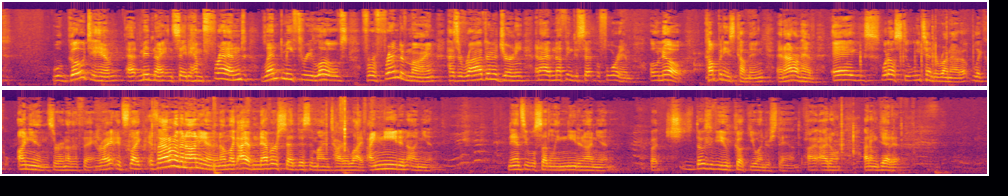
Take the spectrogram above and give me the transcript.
will go to him at midnight and say to him, Friend, lend me three loaves, for a friend of mine has arrived on a journey and I have nothing to set before him? Oh no, company's coming and I don't have eggs. What else do we tend to run out of? Like onions or another thing, right? It's like, it's like I don't have an onion. And I'm like, I have never said this in my entire life. I need an onion. Nancy will suddenly need an onion. But she, those of you who cook, you understand. I, I, don't, I don't get it.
